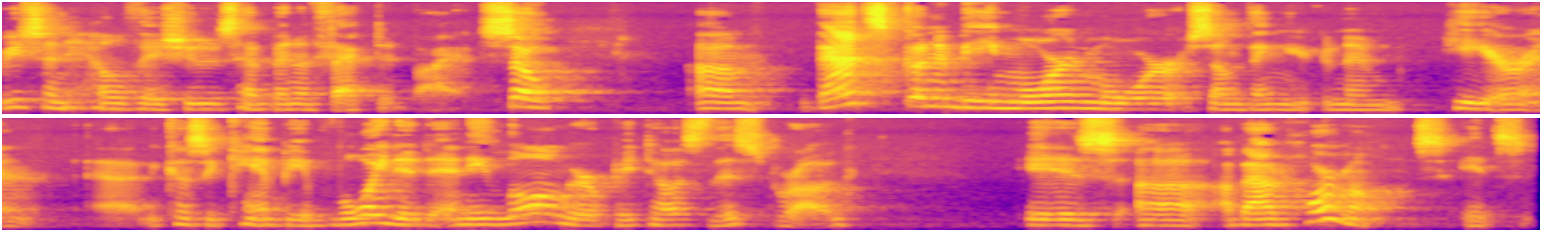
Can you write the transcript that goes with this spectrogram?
recent health issues have been affected by it. So um, that's going to be more and more something you're going to hear, and uh, because it can't be avoided any longer, because this drug is uh, about hormones. It's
